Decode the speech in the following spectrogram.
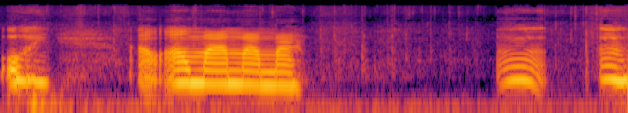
โอ้ย เอาเอามามามาอืมอืม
